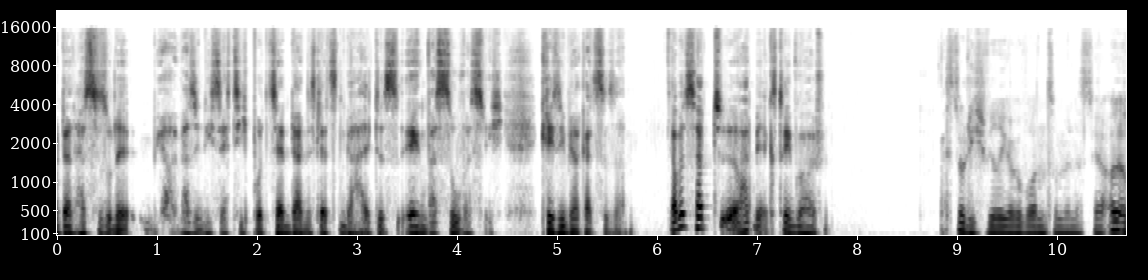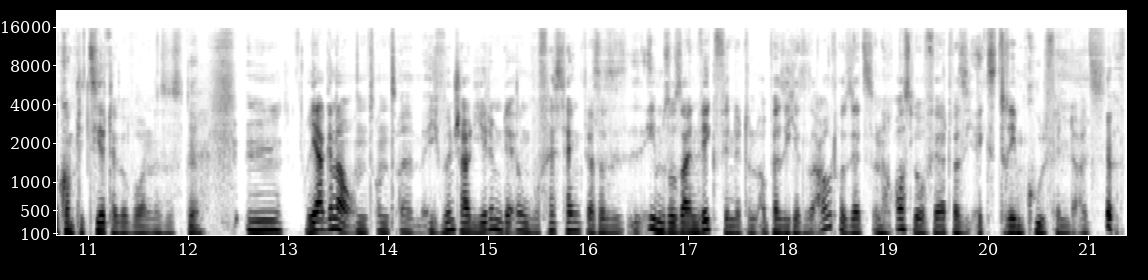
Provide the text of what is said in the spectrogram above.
und dann hast du so eine, ja, weiß ich nicht, 60 Prozent deines letzten Gehaltes, irgendwas so, was ich kriege nicht mehr ganz zusammen. Aber es hat, äh, hat mir extrem geholfen. Ist deutlich schwieriger geworden zumindest, ja. Oder komplizierter geworden ist es. Ja, mm, ja genau. Und, und äh, ich wünsche halt jedem, der irgendwo festhängt, dass er eben so seinen Weg findet. Und ob er sich jetzt ins Auto setzt und nach Oslo fährt, was ich extrem cool finde als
